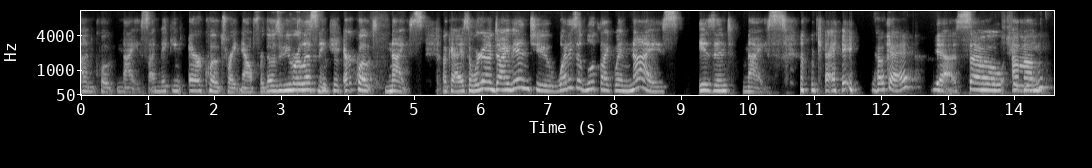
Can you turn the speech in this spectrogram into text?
unquote nice. I'm making air quotes right now for those of you who are listening. air quotes nice. Okay. So we're going to dive into what does it look like when nice isn't nice. okay. Okay. Yeah. So, um,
